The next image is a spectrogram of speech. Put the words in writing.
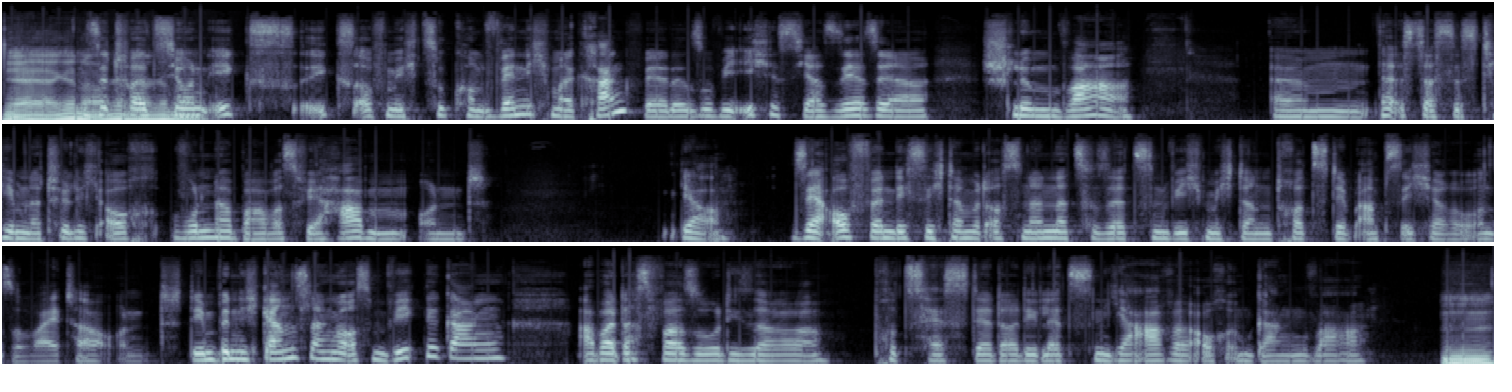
ja, ja, genau, Situation genau, genau. X, X auf mich zukommt, wenn ich mal krank werde, so wie ich es ja sehr, sehr schlimm war, ähm, da ist das System natürlich auch wunderbar, was wir haben und ja, sehr aufwendig, sich damit auseinanderzusetzen, wie ich mich dann trotzdem absichere und so weiter. Und dem bin ich ganz lange aus dem Weg gegangen, aber das war so dieser Prozess, der da die letzten Jahre auch im Gang war. Mhm.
